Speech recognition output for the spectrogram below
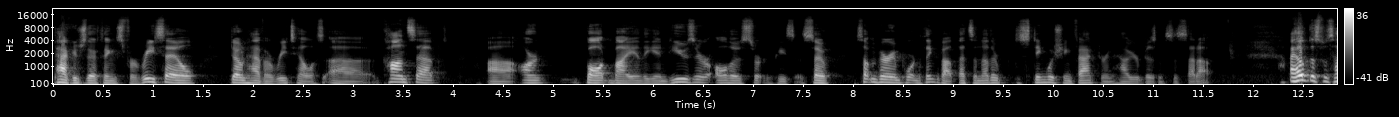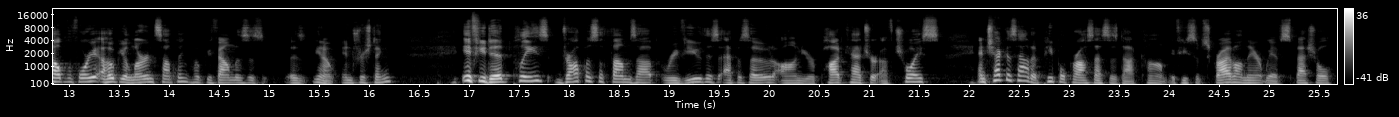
package their things for resale don't have a retail uh, concept, uh, aren't bought by the end user, all those certain pieces. So something very important to think about. That's another distinguishing factor in how your business is set up. I hope this was helpful for you. I hope you learned something. Hope you found this is, as you know interesting. If you did, please drop us a thumbs up, review this episode on your podcatcher of choice, and check us out at peopleprocesses.com. If you subscribe on there, we have special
